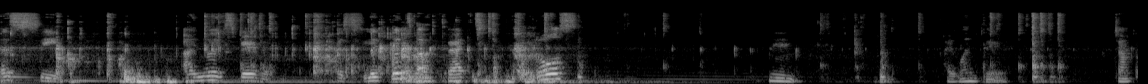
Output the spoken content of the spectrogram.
let's see. A new experiment. Does liquids affect portals? Hmm. I went there. Jump.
